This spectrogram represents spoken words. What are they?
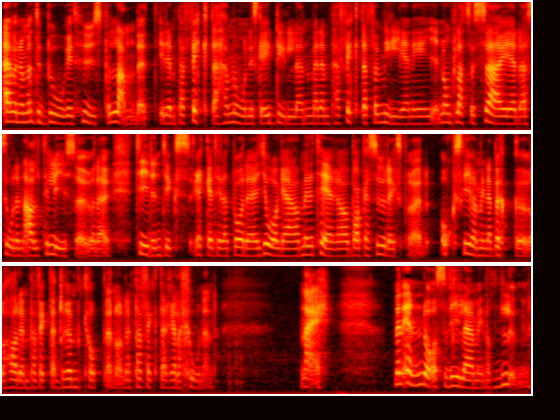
Även om jag inte bor i ett hus på landet, i den perfekta harmoniska idyllen med den perfekta familjen i någon plats i Sverige där solen alltid lyser och där tiden tycks räcka till att både yoga, och meditera och baka surdegsbröd och skriva mina böcker och ha den perfekta drömkroppen och den perfekta relationen. Nej. Men ändå så vilar jag mig i något lugn.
